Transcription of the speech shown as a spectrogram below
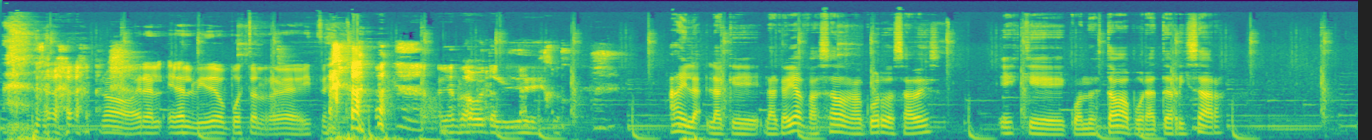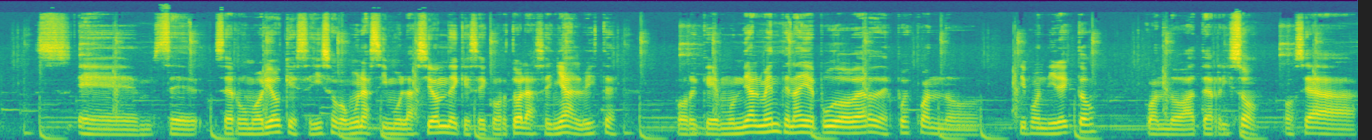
No, era el, era el video puesto al revés, ¿viste? Habían dado vuelta el video. Ah, y la, la que, la que había pasado, me acuerdo esa vez, es que cuando estaba por aterrizar, eh, se, se rumoreó que se hizo como una simulación de que se cortó la señal, ¿viste? Porque mundialmente nadie pudo ver después cuando, tipo en directo cuando aterrizó. O sea,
